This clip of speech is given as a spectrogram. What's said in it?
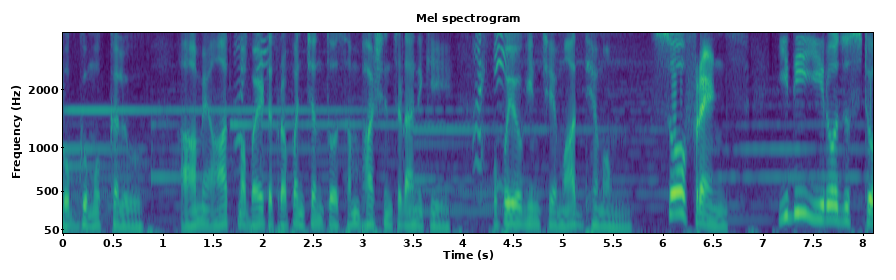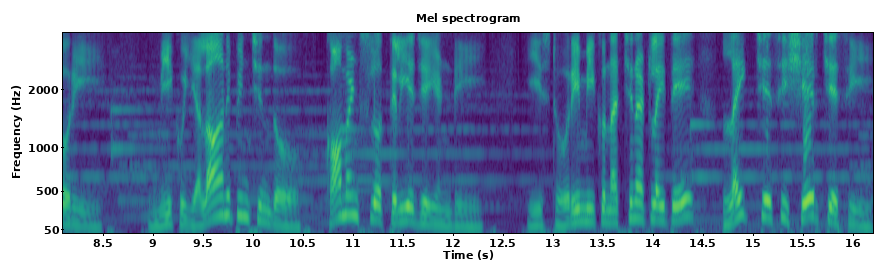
బొగ్గు ముక్కలు ఆమె ఆత్మ బయట ప్రపంచంతో సంభాషించడానికి ఉపయోగించే మాధ్యమం. సో ఫ్రెండ్స్ ఇది ఈరోజు స్టోరీ. మీకు ఎలా అనిపించిందో కామెంట్స్లో తెలియజేయండి. ఈ స్టోరీ మీకు నచ్చినట్లయితే లైక్ చేసి షేర్ చేసి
